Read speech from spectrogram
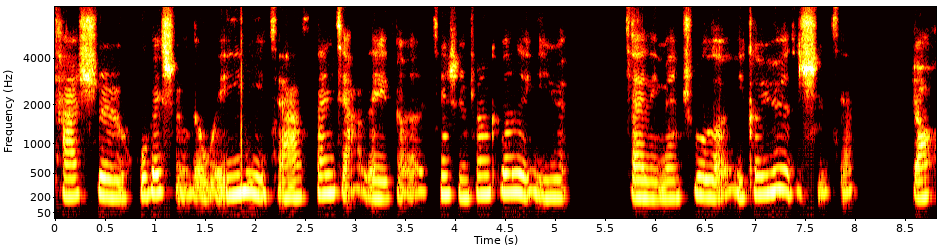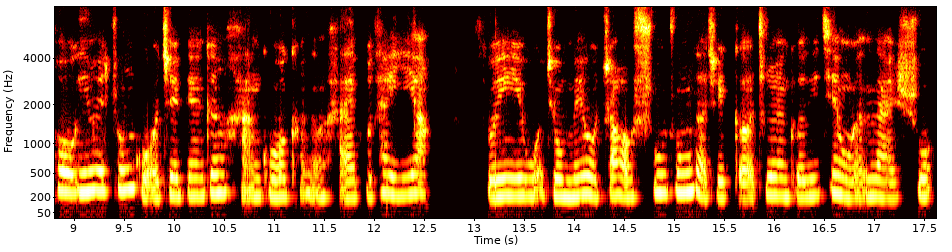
它是湖北省的唯一一家三甲类的精神专科类医院，在里面住了一个月的时间。然后因为中国这边跟韩国可能还不太一样，所以我就没有照书中的这个住院隔离见闻来说，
